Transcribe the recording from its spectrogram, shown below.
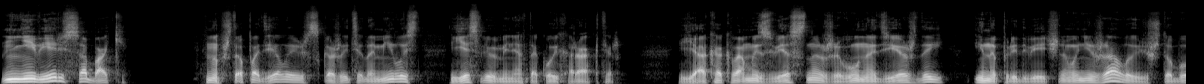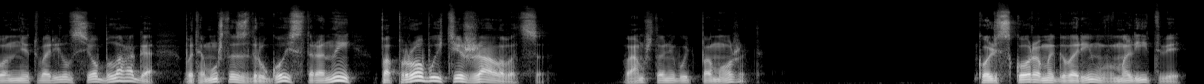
«не верь собаке». Ну что поделаешь, скажите на милость, если у меня такой характер. Я, как вам известно, живу надеждой и на предвечного не жалуюсь, чтобы он не творил все благо, потому что, с другой стороны, попробуйте жаловаться. Вам что-нибудь поможет? Коль скоро мы говорим в молитве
